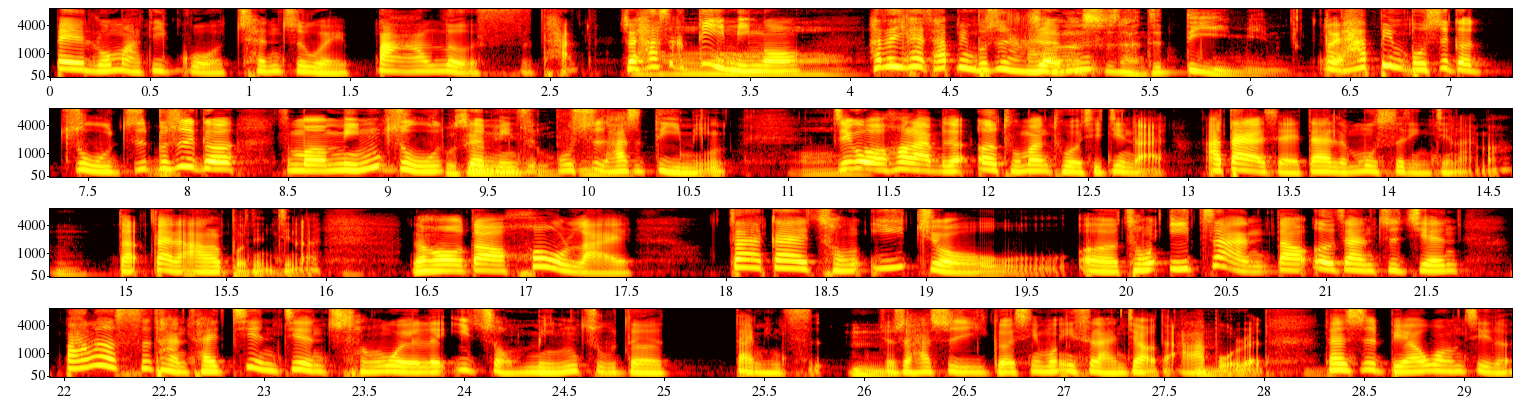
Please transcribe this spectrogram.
被罗马帝国称之为巴勒斯坦，所以它是个地名哦。它在一开始，它并不是人，巴勒斯坦是地名，对，它并不是个组织，不是个什么民族的名字，不是，它是地名。结果后来不是鄂图曼土耳其进来啊，带了谁？带了穆斯林进来嘛，带带了阿拉伯人进来。然后到后来，大概从一九呃，从一战到二战之间，巴勒斯坦才渐渐成为了一种民族的。代名词，嗯就是他是一个信奉伊斯兰教的阿拉伯人，但是不要忘记了，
